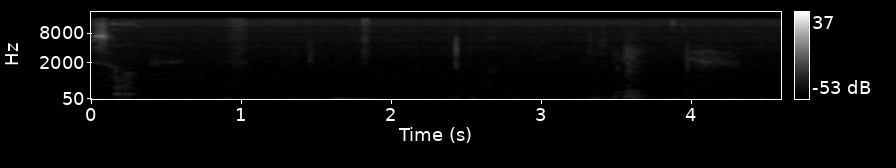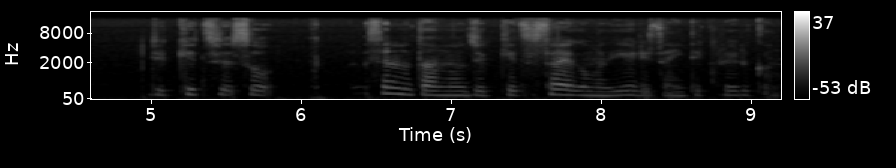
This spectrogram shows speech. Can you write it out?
そう。十血そう。セナタンの十血最後までゆりさんいてくれるかな。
